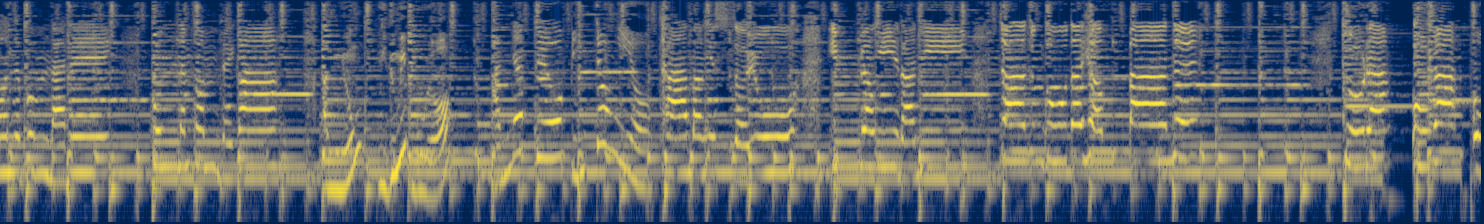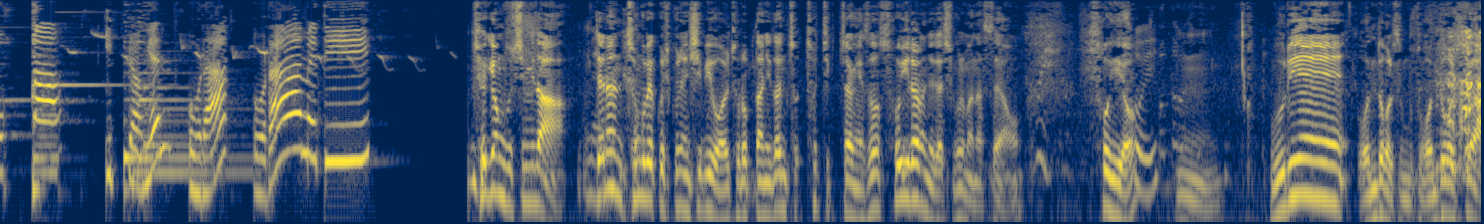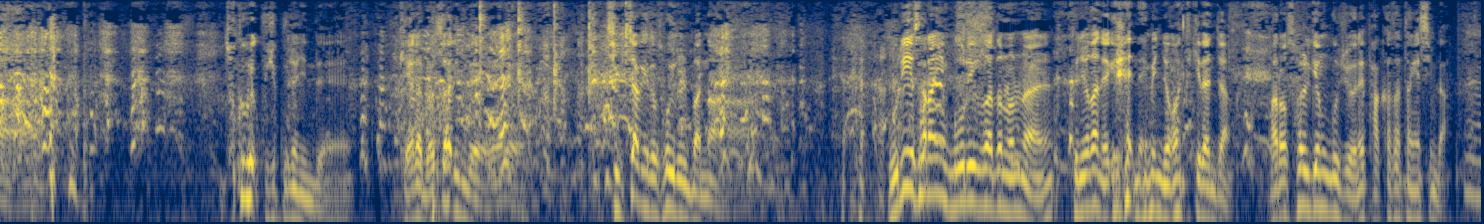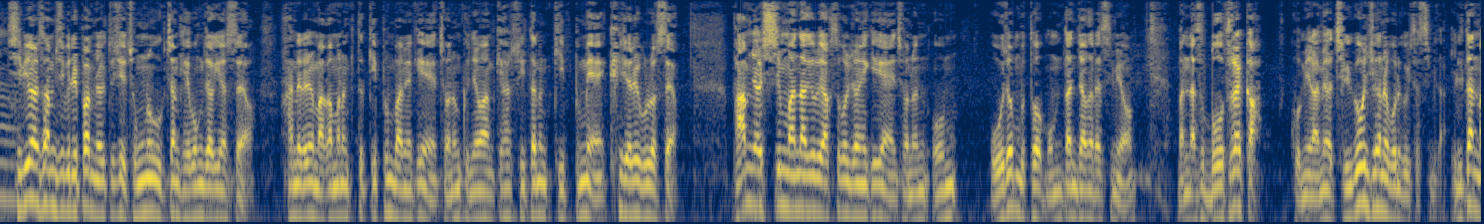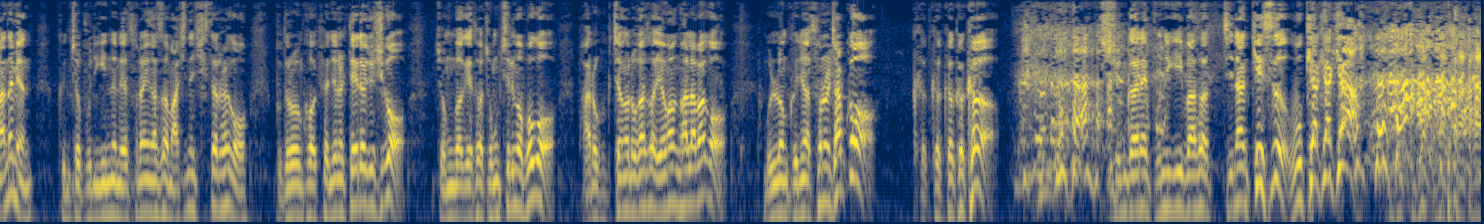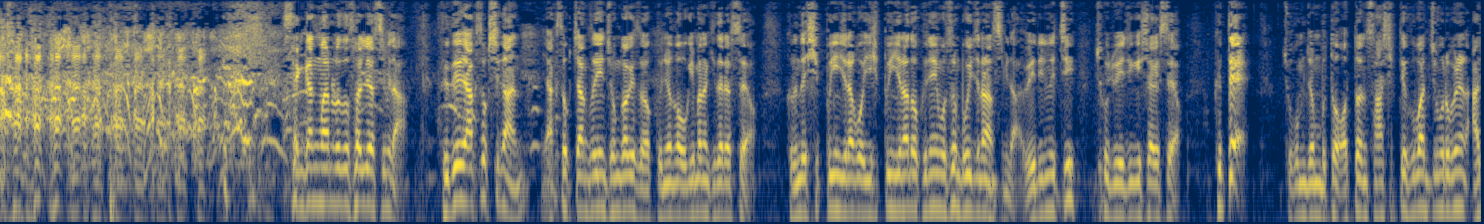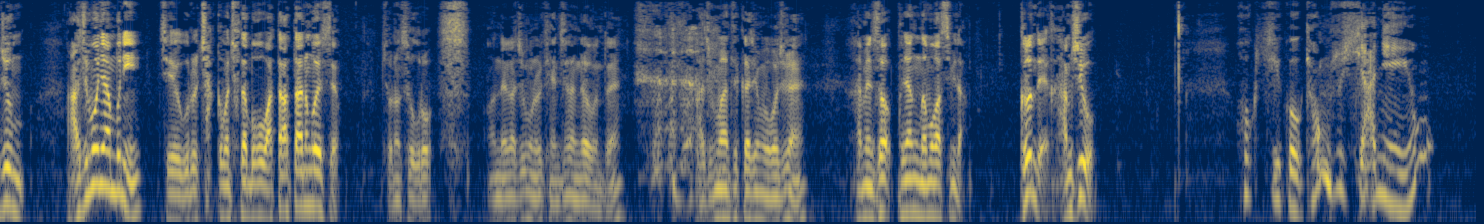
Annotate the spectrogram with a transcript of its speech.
어느 봄날에 꽃남 선배가 안녕? 이름이 뭐야? 안녕하세요 빈병이요 다 망했어요 입병이라니 짜증보다 협반을 돌아오라 오빠 입병엔 오라 오라 메디 최경수 씨입니다. 때는 1999년 12월 졸업 다니던 첫, 첫 직장에서 소희라는 여자친구를 만났어요. 소희요? 소희? 음. 우리의 원더걸스 무슨 원더걸스야. 1999년인데 걔가 몇 살인데 직장에서 소희를 만나. 우리 사랑이 무리고 가던 어느 날 그녀가 내게 내민 영화 티켓 한 장. 바로 설경구 주연의 박하사탕이었습니다. 12월 31일 밤 12시 종로극장 개봉작이었어요. 한 해를 마감하는 뜻깊은 밤이기에 저는 그녀와 함께 할 수 있다는 기쁨에 쾌재를 불렀어요. 밤 10시쯤 만나기로 약속을 정했기에 저는 오, 오전부터 몸단장을 했으며 만나서 무엇을 할까 고민하며 즐거운 시간을 보내고 있었습니다. 일단 만나면 근처 분위기 있는 레스토랑에 가서 맛있는 식사를 하고 부드러운 커피 한 잔을 때려주시고 종각에서 종 치는 거 보고 바로 극장으로 가서 영화 관람하고 물론 그녀 손을 잡고 크크크크크 중간에 분위기 봐서 진한 키스 우캬캬캬 생각만으로도 설레었습니다. 드디어 약속 시간, 약속 장소인 종각에서 그녀가 오기만을 기다렸어요. 그런데 10분이 지나고 20분이 지나도 그녀의 모습은 보이질 않았습니다. 왜 이리 늦지? 초조해지기 시작했어요. 그때 조금 전부터 어떤 40대 후반쯤으로 보이는 아주 아주머니 한 분이 제 얼굴을 자꾸만 쳐다보고 왔다 갔다 하는 거였어요. 저는 속으로 어, 내가 좀 오늘 괜찮은가 본데 아줌마한테까지 먹어주네 하면서 그냥 넘어갔습니다. 그런데 잠시 후 혹시 그 경수 씨 아니에요?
